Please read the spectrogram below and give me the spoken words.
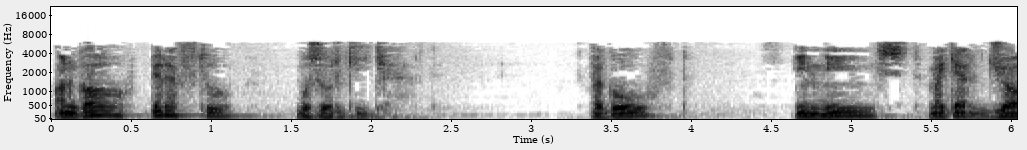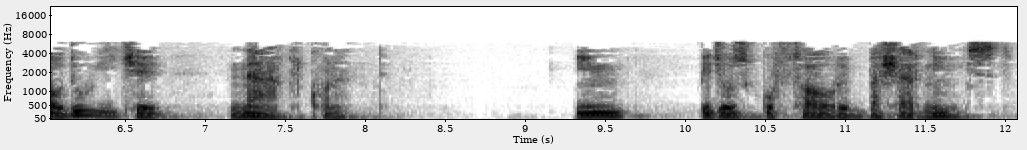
آنگاه برفت و بزرگی کرد. و گفت این نیست مگر جادویی که نقل کنند؟ این به جز گفتار بشر نیست.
